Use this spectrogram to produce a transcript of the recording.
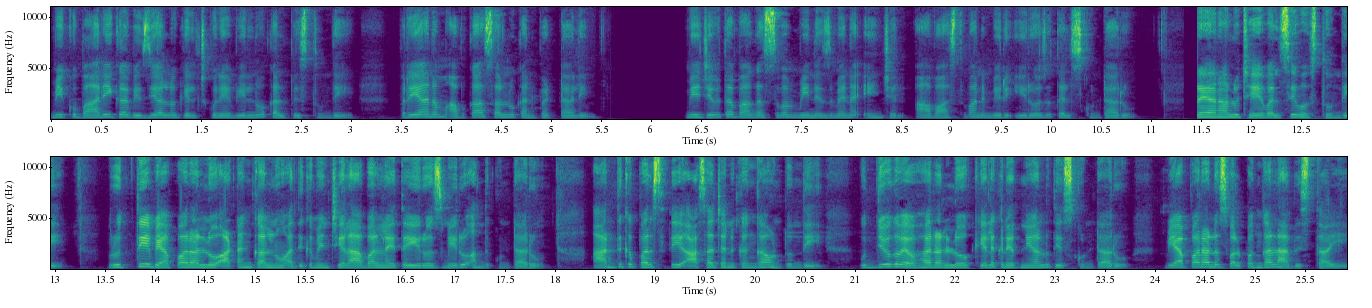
మీకు భారీగా విజయాలను గెలుచుకునే వీలును కల్పిస్తుంది. ప్రయాణం అవకాశాలను కనిపెట్టాలి. మీ జీవిత భాగస్వామి మీ నిజమైన ఏంజల్. ఆ వాస్తవాన్ని మీరు ఈరోజు తెలుసుకుంటారు. ప్రయాణాలు చేయవలసి వస్తుంది. వృత్తి వ్యాపారాల్లో ఆటంకాలను అధిగమించే లాభాలను అయితే ఈరోజు మీరు అందుకుంటారు. ఆర్థిక పరిస్థితి ఆశాజనకంగా ఉంటుంది. ఉద్యోగ వ్యవహారాలలో కీలక నిర్ణయాలు తీసుకుంటారు. వ్యాపారాలు స్వల్పంగా లాభిస్తాయి.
